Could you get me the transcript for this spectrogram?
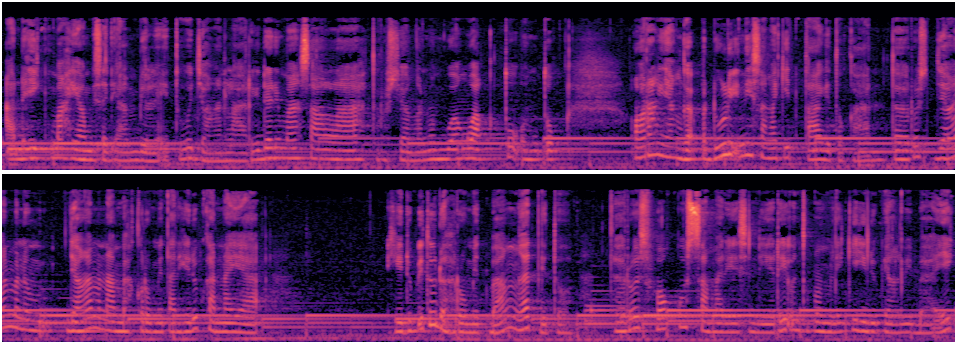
ada hikmah yang bisa diambil yaitu jangan lari dari masalah, terus jangan membuang waktu untuk orang yang nggak peduli ini sama kita gitu kan. Terus jangan jangan menambah kerumitan hidup karena ya hidup itu udah rumit banget gitu terus fokus sama diri sendiri untuk memiliki hidup yang lebih baik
